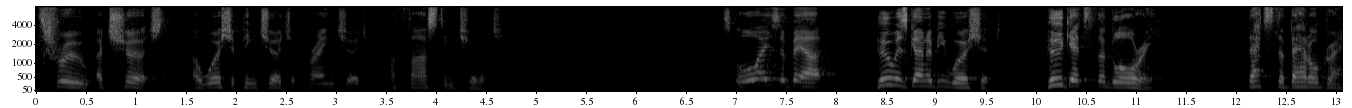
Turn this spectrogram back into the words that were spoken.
through a church, a worshiping church, a praying church, a fasting church. It's always about who is going to be worshiped, who gets the glory. That's the battleground.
